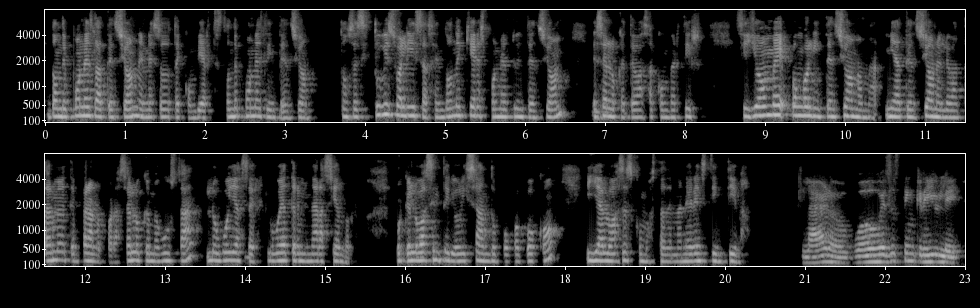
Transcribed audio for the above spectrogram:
donde pones la atención, en eso te conviertes, donde pones la intención. Entonces, si tú visualizas en dónde quieres poner tu intención, es en lo que te vas a convertir. Si yo me pongo la intención o mi atención en levantarme temprano para hacer lo que me gusta, lo voy a hacer, lo voy a terminar haciéndolo, porque lo vas interiorizando poco a poco y ya lo haces como hasta de manera instintiva. Claro, wow, eso está increíble.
